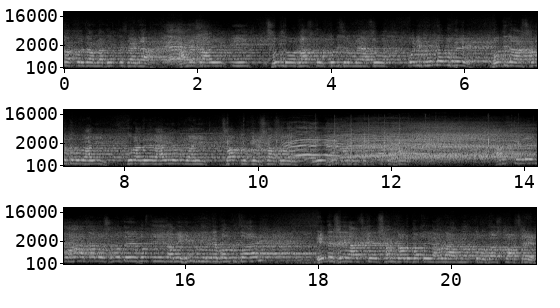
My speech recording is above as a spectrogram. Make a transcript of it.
চক্রকে আমরা দেখতে চাই না। আমরা চাই একটি সুন্দর রাষ্ট্র পরিচালনায় আসুক। পরিপূর্ণরূপে মদিনা সনদ অনুযায়ী কোরআনের আইন অনুযায়ী সব লোকের শাসন এই আজকের এই মহাজন সমতে উপস্থিত আমি হিন্দুদেরকে বলতে চাই, এদেশে আজকে সংখ্যানুপাতে আমরা মাত্র দশ পার্সেন্ট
